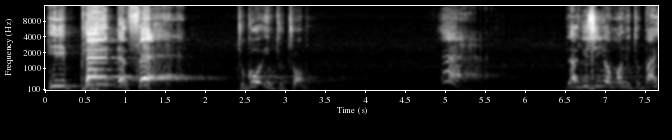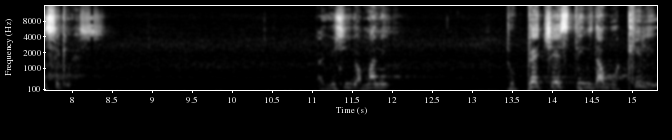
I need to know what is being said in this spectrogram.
He paid the fare to go into trouble. Yeah. You are using your money to buy sickness. You are using your money to purchase things that will kill you.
